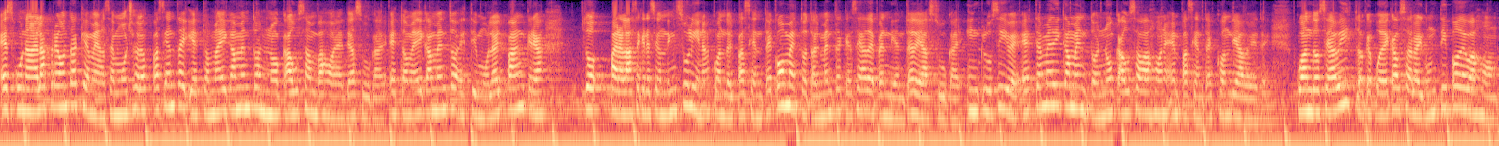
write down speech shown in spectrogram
Es una de las preguntas que me hacen muchos los pacientes y estos medicamentos no causan bajones de azúcar. Estos medicamentos estimulan el páncreas, para la secreción de insulina cuando el paciente come totalmente que sea dependiente de azúcar. Inclusive este medicamento no causa bajones en pacientes con diabetes. Cuando se ha visto que puede causar algún tipo de bajón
